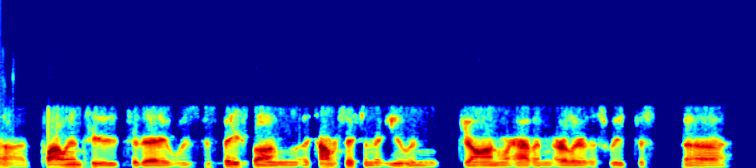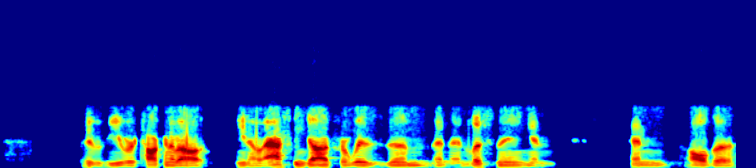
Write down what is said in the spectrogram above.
uh, plow into today was just based on a conversation that you and John were having earlier this week. Just uh, you were talking about you know asking God for wisdom and then listening and and all the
